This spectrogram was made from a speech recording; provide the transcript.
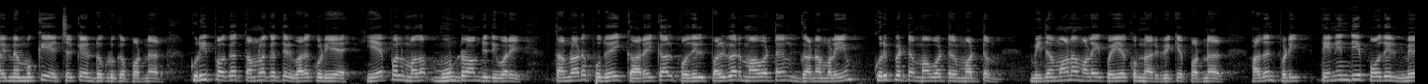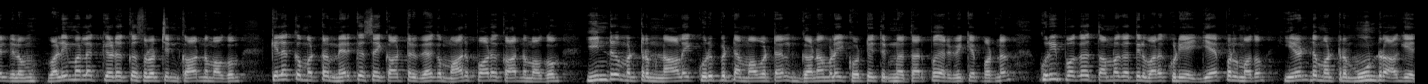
ஆய்வு முக்கிய எச்சரிக்கை என்று கொடுக்கப்பட்டனர். குறிப்பாக தமிழகத்தில் வரக்கூடிய ஏப்ரல் மாதம் மூன்றாம் தேதி வரை தமிழ்நாடு புதுவை காரைக்கால் பகுதியில் பல்வேறு மாவட்டங்கள் கனமழையும் குறிப்பிட்ட மாவட்டங்கள் மட்டும் மிதமான மழை பெய்யக்கும் அறிவிக்கப்பட்டனர். அதன்படி தென்னிந்திய பகுதியில் மேல் நிலவும் வளிமல கிழக்கு சுழற்சியின் காரணமாகவும் கிழக்கு மற்றும் மேற்கு சை காற்று வேக மாறுபாடு காரணமாகவும் இன்று மற்றும் நாளை குறிப்பிட்ட மாவட்டங்கள் கனமழை கொட்டி திரும்ப தற்போது அறிவிக்கப்பட்டனர். குறிப்பாக தமிழகத்தில் வரக்கூடிய ஏப்ரல் மாதம் இரண்டு மற்றும் மூன்று ஆகிய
